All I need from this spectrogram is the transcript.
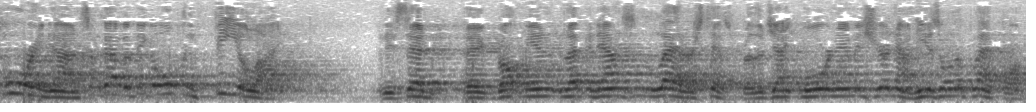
pouring down. Some kind of a big open field like. And he said, they brought me in and let me down some ladder steps. Brother Jack Moore, name is here now. He was on the platform.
